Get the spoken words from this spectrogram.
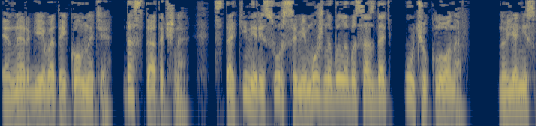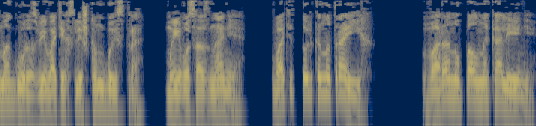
Энергии в этой комнате достаточно. С такими ресурсами можно было бы создать кучу клонов. Но я не смогу развивать их слишком быстро. Моего сознания хватит только на троих. Варан упал на колени,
